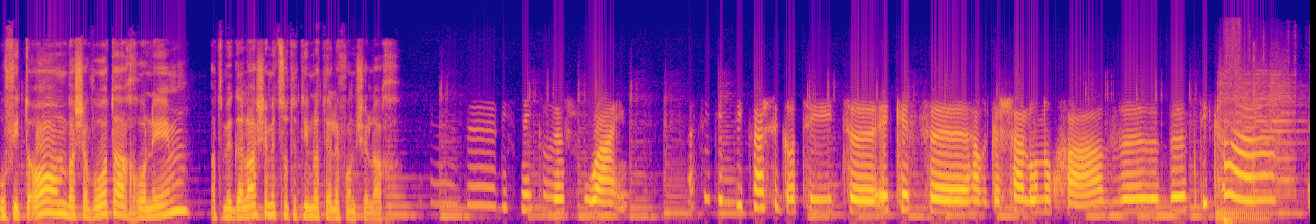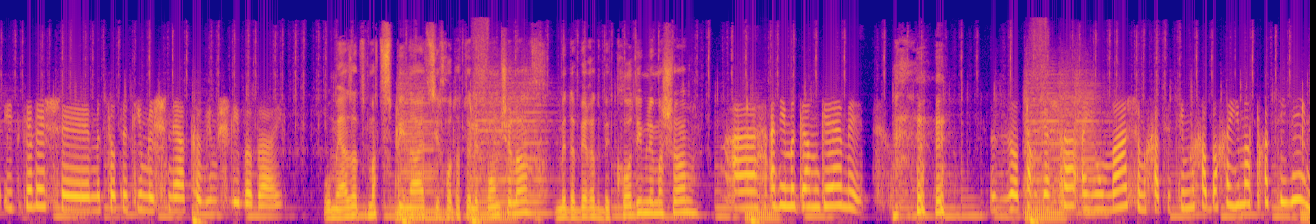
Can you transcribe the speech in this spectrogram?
ופתאום, בשבועות האחרונים, את מגלה שמצוטטים לטלפון שלך. זה לפני שבועיים. עשיתי בדיקה שגרתית עקב הרגשה לא נוחה, ובבדיקה התגלה שמצוטטים לשני הקווים שלי בבית. ומאז את מצפינה את שיחות הטלפון שלך? מדברת בקודים למשל? אני מגמגמת. זאת הרגשה איומה שמחטטים לך בחיים הפרטיים.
